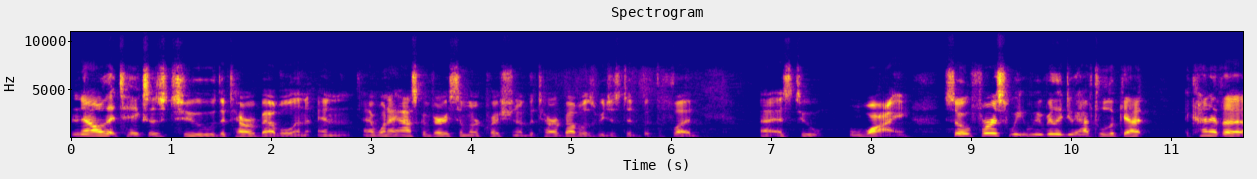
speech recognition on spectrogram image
now that takes us to the Tower of Babel, and, and I want to ask a very similar question of the Tower of Babel as we just did with the flood, uh, as to why. So first, we, we really do have to look at kind of a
